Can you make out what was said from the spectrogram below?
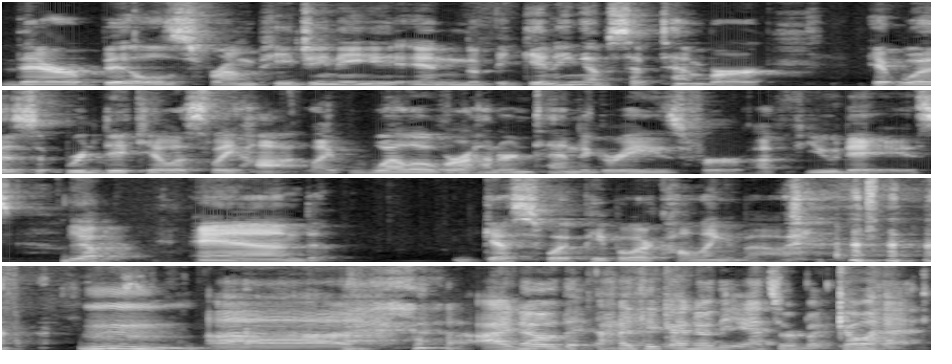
their bills from PG&E in the beginning of September. It was ridiculously hot, like well over 110 degrees for a few days. Yep. And guess what people are calling about? Hmm. Uh, I know that. I think I know the answer, but go ahead.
